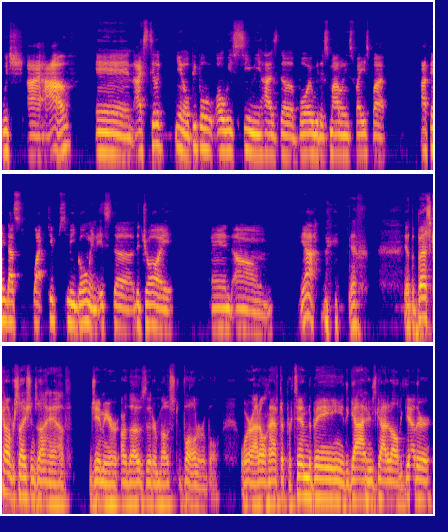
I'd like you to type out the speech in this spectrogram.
which I have, and I still you know, people always see me as the boy with a smile on his face, but I think that's what keeps me going. It's the the joy, and um, yeah, yeah, yeah. The best conversations I have, Jimmy, are, are those that are most vulnerable, where I don't have to pretend to be the guy who's got it all together.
